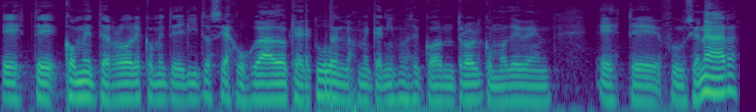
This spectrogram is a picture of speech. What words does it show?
este, comete errores, comete delitos, sea juzgado, que actúen los mecanismos de control como deben este, funcionar,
